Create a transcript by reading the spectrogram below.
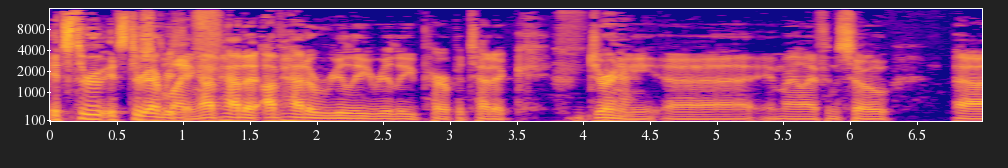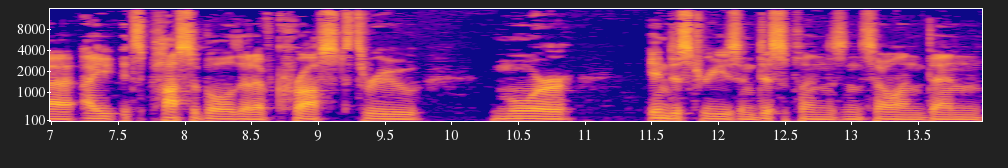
it's through it's through everything. Life? I've had a I've had a really really peripatetic journey uh, in my life, and so uh, I it's possible that I've crossed through more industries and disciplines and so on than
